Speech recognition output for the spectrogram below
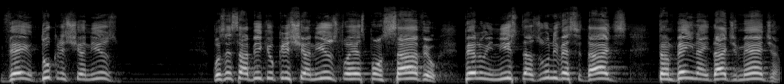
veio do cristianismo. Você sabia que o cristianismo foi responsável pelo início das universidades, também na Idade Média?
